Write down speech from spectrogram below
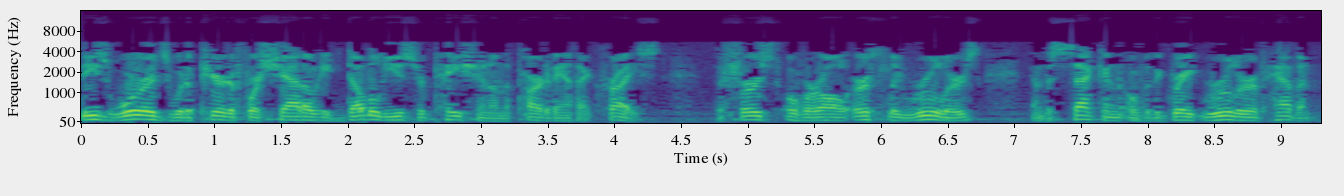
These words would appear to foreshadow a double usurpation on the part of Antichrist, the first over all earthly rulers, and the second over the great ruler of heaven.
